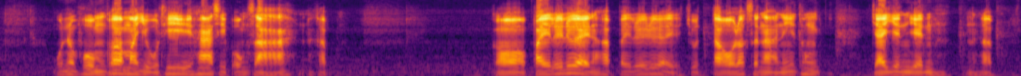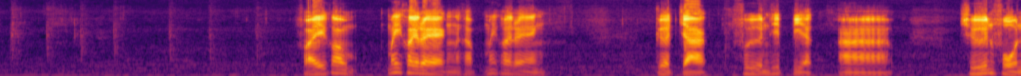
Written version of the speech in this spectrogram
ๆอุณหภูมิก็มาอยู่ที่ห้าสิบองศานะครับ ก็ไปเรื่อยๆนะครับ ไปเรื่อยๆ จุดเตาลักษณะนี้ต้องใจเย็นๆนะครับ ไฟก็ไม่ค่อยแรงนะครับ ไม่ค่อยแรง เกิดจากฟืนที่เปียกอ่าชื้นฝน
